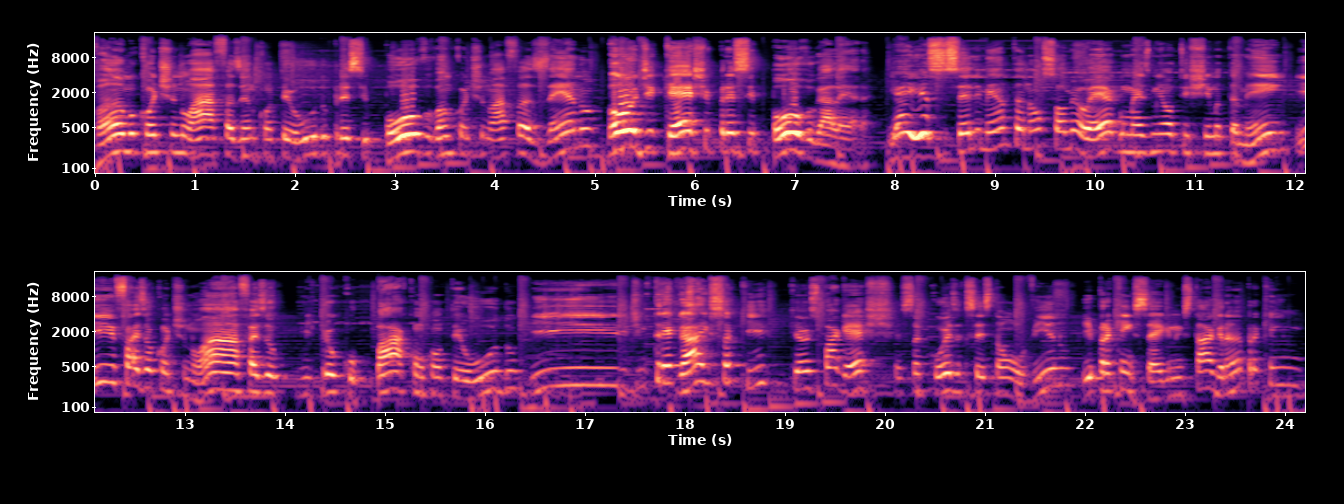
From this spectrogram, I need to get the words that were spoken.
Vamos continuar fazendo conteúdo para esse povo, vamos continuar fazendo podcast para esse povo, galera. E é isso, você alimenta não só meu ego, mas minha autoestima também. E faz eu continuar, faz eu me preocupar com o conteúdo e de entregar isso aqui, que é o espaguete, essa coisa que vocês estão ouvindo. E para quem segue no Instagram, para quem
